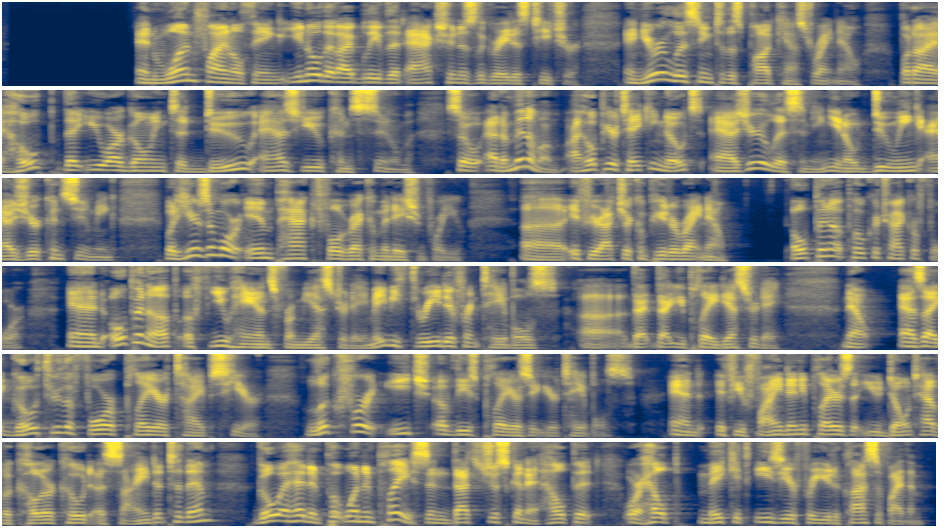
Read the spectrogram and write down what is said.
And one final thing, you know that I believe that action is the greatest teacher, and you're listening to this podcast right now, but I hope that you are going to do as you consume. So at a minimum, I hope you're taking notes as you're listening, you know, doing as you're consuming. But here's a more impactful recommendation for you uh, if you're at your computer right now, open up Poker Tracker 4 and open up a few hands from yesterday, maybe three different tables uh, that, that you played yesterday. Now, as I go through the four player types here, look for each of these players at your tables. And if you find any players that you don't have a color code assigned to them, go ahead and put one in place, and that's just going to help it or help make it easier for you to classify them.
